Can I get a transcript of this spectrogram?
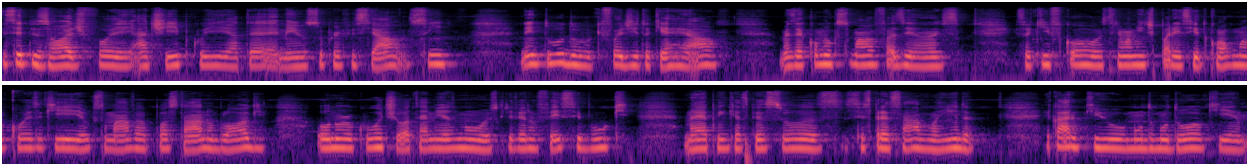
Esse episódio foi atípico e até meio superficial, sim. Nem tudo que foi dito aqui é real, mas é como eu costumava fazer antes. Isso aqui ficou extremamente parecido com alguma coisa que eu costumava postar no blog ou no Orkut ou até mesmo escrever no Facebook, na época em que as pessoas se expressavam ainda. É claro que o mundo mudou, que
